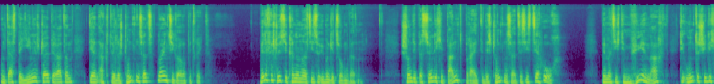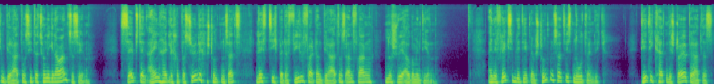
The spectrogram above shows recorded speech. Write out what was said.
und das bei jenen Steuerberatern, deren aktueller Stundensatz 90 Euro beträgt. Welche Schlüsse können nun aus dieser Übung gezogen werden? Schon die persönliche Bandbreite des Stundensatzes ist sehr hoch. Wenn man sich die Mühe macht, die unterschiedlichen Beratungssituationen genau anzusehen. Selbst ein einheitlicher persönlicher Stundensatz lässt sich bei der Vielfalt an Beratungsanfragen nur schwer argumentieren. Eine Flexibilität beim Stundensatz ist notwendig. Tätigkeiten des Steuerberaters,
